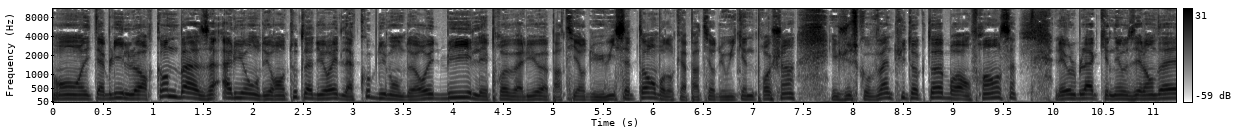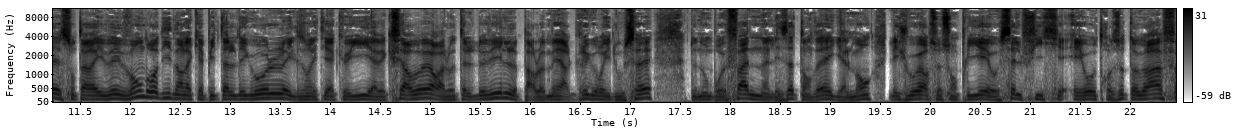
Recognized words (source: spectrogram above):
ont établi leur camp de base à Lyon durant toute la durée de la Coupe du Monde de rugby. L'épreuve a lieu à partir du 8 septembre, donc à partir du week-end prochain, et jusqu'au 28 octobre en France. Les All Blacks néo-zélandais sont arrivés vendredi dans la capitale des Gaules. Ils ont été accueillis avec ferveur à l'hôtel de ville par le maire Grégory Doucet. De nombreux fans les attendaient également. Les joueurs se sont pliés aux selfies et autres autographes.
